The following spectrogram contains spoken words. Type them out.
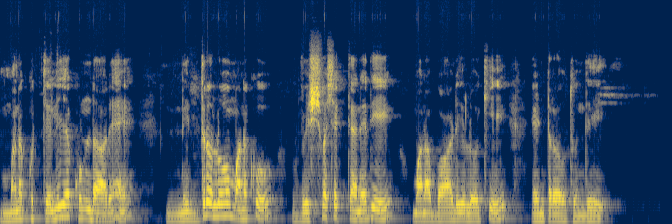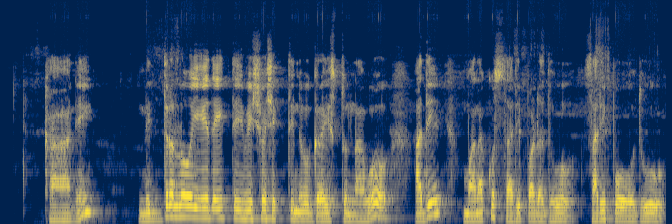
మనకు తెలియకుండానే నిద్రలో మనకు విశ్వశక్తి అనేది మన బాడీలోకి ఎంటర్ అవుతుంది. కానీ నిద్రలో ఏదైతే విశ్వశక్తి నువ్వు గ్రహిస్తున్నావో అది మనకు సరిపడదు సరిపోదు.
